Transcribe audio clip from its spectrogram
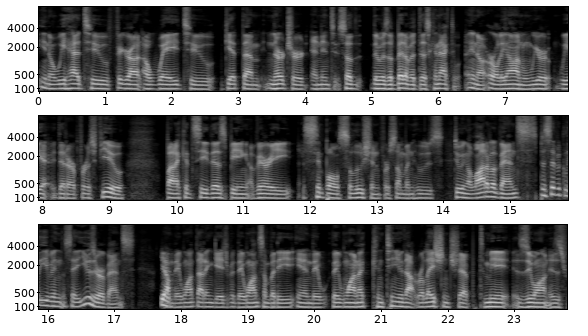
you know we had to figure out a way to get them nurtured and into so th- there was a bit of a disconnect you know early on when we were we did our first few but I could see this being a very simple solution for someone who's doing a lot of events, specifically even say user events. Yeah. And they want that engagement. They want somebody in. They they want to continue that relationship. To me, Zuant is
